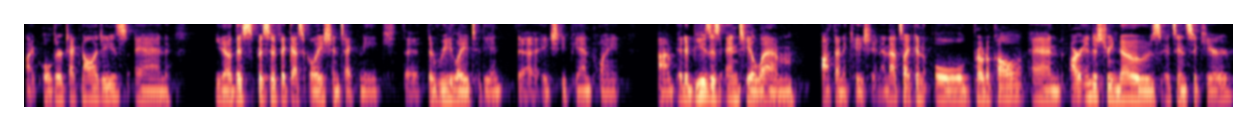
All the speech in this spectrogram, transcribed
like older technologies. And you know, this specific escalation technique, the the relay to the, the HTTP endpoint, um, it abuses NTLM authentication, and that's like an old protocol. And our industry knows it's insecure,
